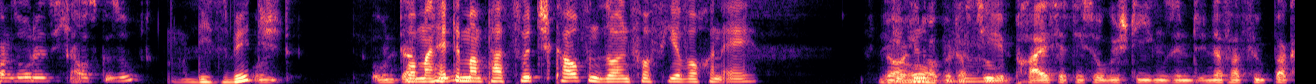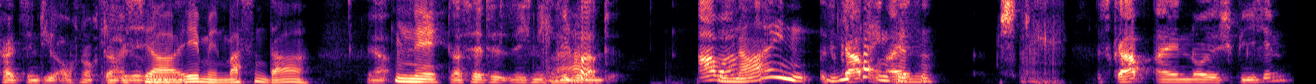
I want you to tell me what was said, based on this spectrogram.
Konsole sich ausgesucht. Die Switch, Und, und Boah, man dazu- hätte mal ein paar Switch kaufen sollen vor vier Wochen, ey. Ja, ich glaube, dass die im Preis jetzt nicht so gestiegen sind. In der Verfügbarkeit sind die auch noch da die ist gewesen. ja eben in Massen da. ja. Nee. Das hätte sich nicht gelohnt. Aber Nein, es gab ein, es gab ein neues Spielchen,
